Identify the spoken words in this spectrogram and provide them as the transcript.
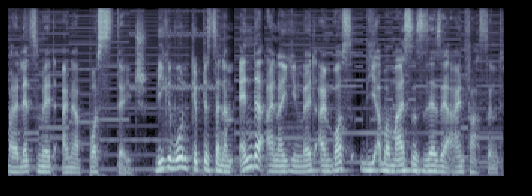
bei der letzten Welt einer Boss-Stage. Wie gewohnt gibt es dann am Ende einer jeden Welt einen Boss, die aber meistens sehr sehr einfach sind.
